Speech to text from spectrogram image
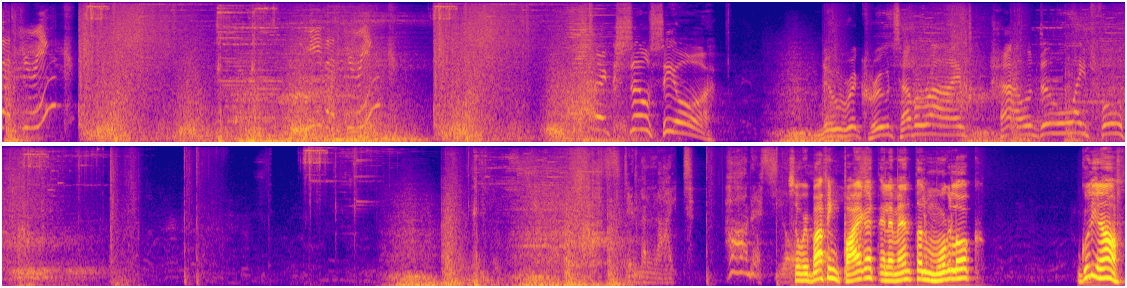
A drink? Excelsior! New recruits have arrived. How delightful. So we're buffing Pirate, Elemental, Murloc. Good enough.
